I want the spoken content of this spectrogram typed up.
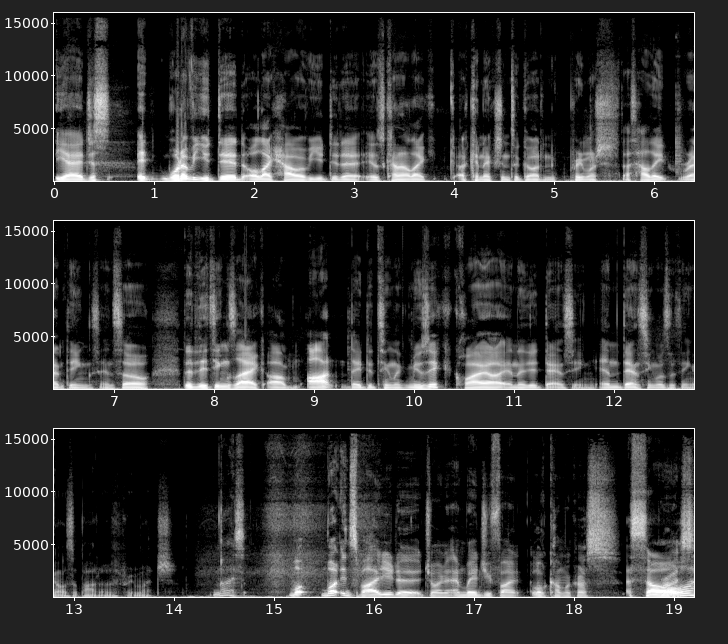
yeah, just it whatever you did or like however you did it, it was kind of like a connection to God and pretty much that's how they ran things. And so they did things like um art, they did things like music, choir, and they did dancing. And dancing was the thing I was a part of pretty much. Nice. What what inspired you to join it, and where did you find or come across? So,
